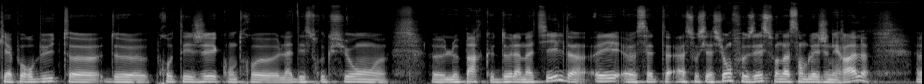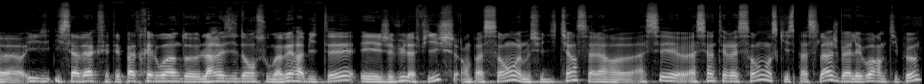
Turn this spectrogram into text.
qui a pour but de protéger contre la destruction le parc de la Mathilde. Et cette association faisait son assemblée générale. il, il s'avère que c'était pas très loin de la résidence où ma mère habitait et j'ai vu l'affiche en passant. Je me suis dit, tiens, ça a l'air euh, assez, euh, assez intéressant ce qui se passe là, je vais aller voir un petit peu.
